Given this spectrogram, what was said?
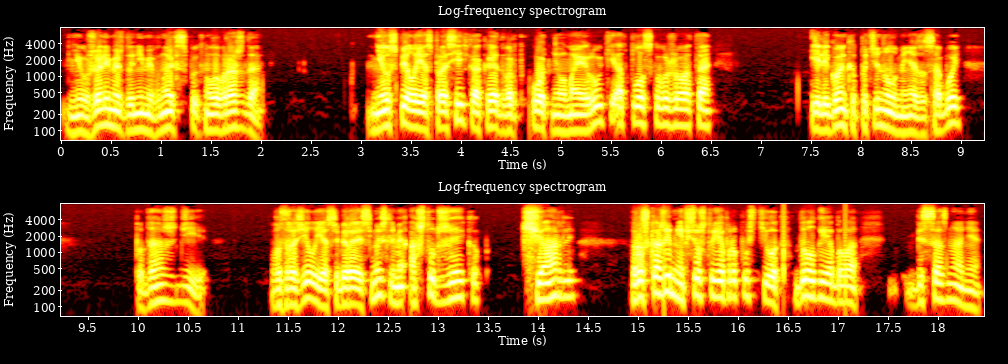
Неужели между ними вновь вспыхнула вражда? Не успел я спросить, как Эдвард отнял мои руки от плоского живота и легонько потянул меня за собой. «Подожди», — возразила я, собираясь с мыслями, — «а что Джейкоб? Чарли? Расскажи мне все, что я пропустила. Долго я была без сознания».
